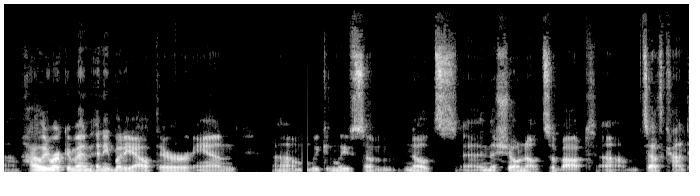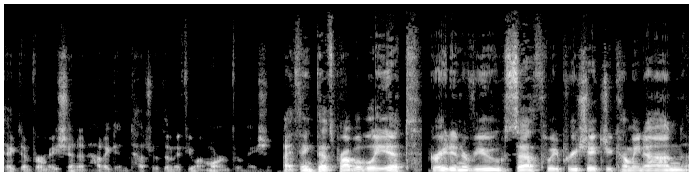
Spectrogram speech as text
um, highly recommend anybody out there and um, we can leave some notes in the show notes about um, Seth's contact information and how to get in touch with him if you want more information. I think that's probably it. Great interview, Seth. We appreciate you coming on.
